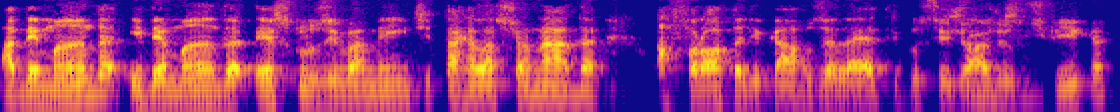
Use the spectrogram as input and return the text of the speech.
a demanda, e demanda exclusivamente está relacionada à frota de carros elétricos, se já sim, justifica, sim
